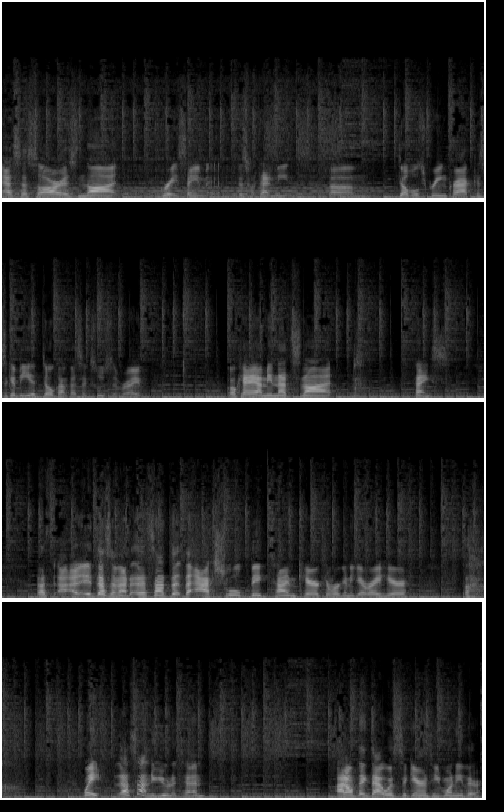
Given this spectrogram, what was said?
SSR is not Great Saiyan Is what that means. Um, double screen crack because it could be a Dokkan Fest exclusive, right? Okay, I mean that's not. Thanks. That's uh, it. Doesn't matter. That's not the, the actual big time character we're gonna get right here. Wait, that's not new Unit 10. I don't think that was the guaranteed one either.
